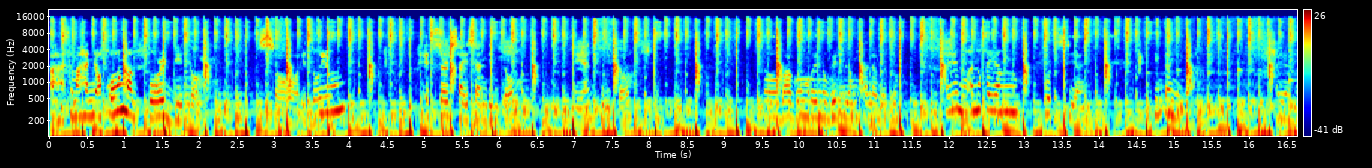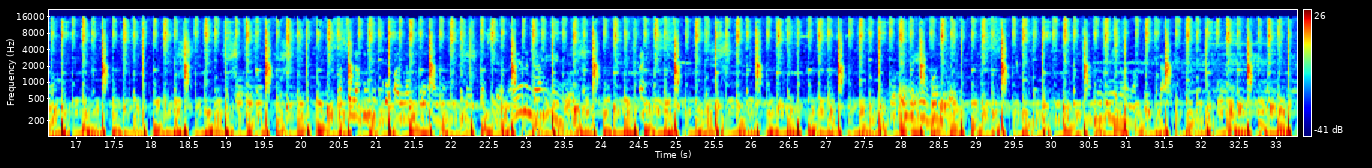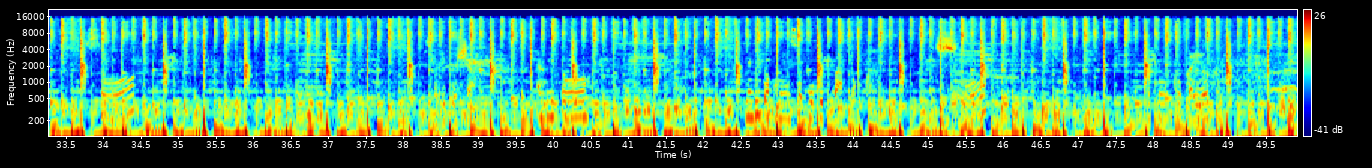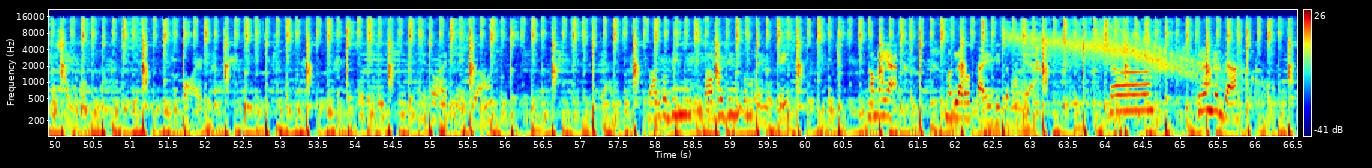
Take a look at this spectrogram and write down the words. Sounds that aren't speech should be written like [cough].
uh, samahan niyo ako mag-tour dito. So, ito yung exercisean din to. Ayan, dito. So, bagong renovate lang talaga to. Ayun, no, ano kayang foods yan? Kita niyo ba?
